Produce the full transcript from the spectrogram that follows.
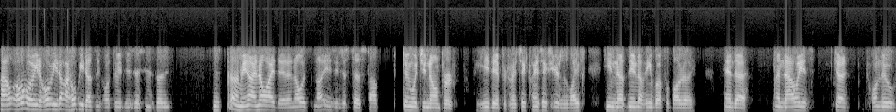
I hope he, I hope he, I hope he doesn't go through these issues. But he's, I mean, I know I did. I know it's not easy just to stop doing what you know him for. He did for 26, 26 years of his life. He knew, nothing about football really, and uh, and now he's got a whole new,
